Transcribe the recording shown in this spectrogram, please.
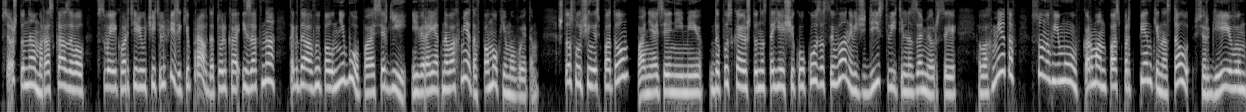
все, что нам рассказывал в своей квартире учитель физики, правда, только из окна тогда выпал не Боб, а Сергей, и, вероятно, Вахметов помог ему в этом. Что случилось потом, понятия не имею. Допускаю, что настоящий Кукозас Иванович действительно замерз, и Вахметов, сунув ему в карман паспорт Пенкина, стал Сергеевым.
